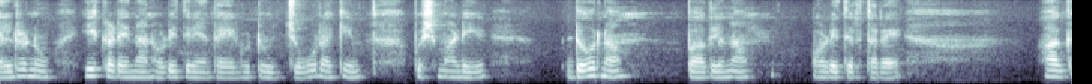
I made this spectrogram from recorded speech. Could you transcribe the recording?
ಎಲ್ಲರೂ ಈ ಕಡೆ ನಾನು ಹೊಡಿತೀನಿ ಅಂತ ಹೇಳ್ಬಿಟ್ಟು ಜೋರಾಗಿ ಪುಷ್ ಮಾಡಿ ಡೋರ್ನ, ಬಾಗಿಲನ್ನ ಹೊಡಿತಿರ್ತಾರೆ ಆಗ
